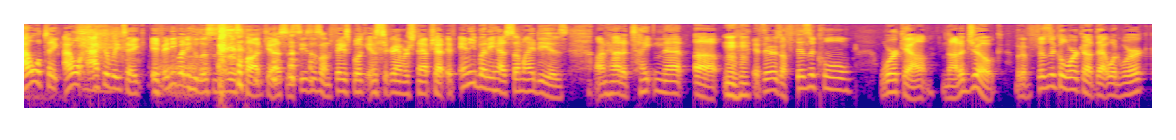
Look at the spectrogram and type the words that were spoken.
I will take. I will actively take. If anybody who listens to this podcast and sees us on Facebook, Instagram, or Snapchat, if anybody has some ideas on how to tighten that up, mm-hmm. if there is a physical workout, not a joke, but a physical workout that would work,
